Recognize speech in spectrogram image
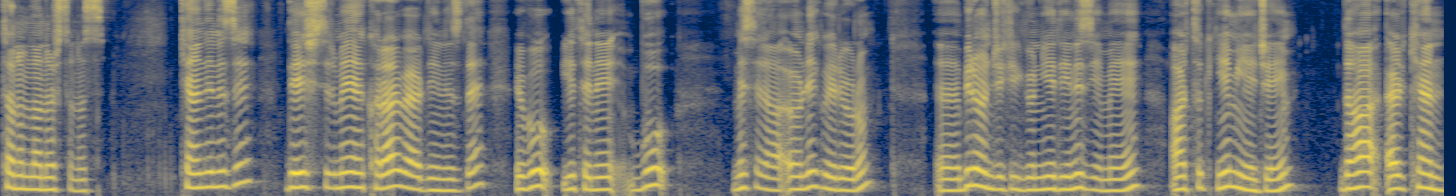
tanımlanırsınız. Kendinizi değiştirmeye karar verdiğinizde ve bu yeteneği bu mesela örnek veriyorum e, bir önceki gün yediğiniz yemeği artık yemeyeceğim daha erken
